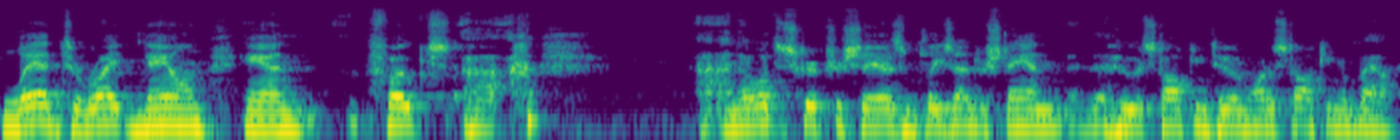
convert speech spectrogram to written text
led to write down. And folks, uh, I know what the scripture says, and please understand who it's talking to and what it's talking about.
